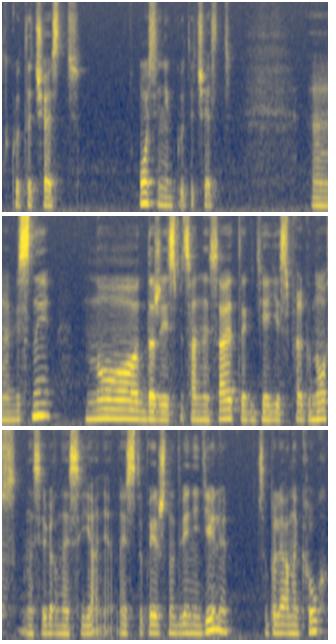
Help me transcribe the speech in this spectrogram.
какую-то часть осени, какую-то часть э, весны. Но даже есть специальные сайты, где есть прогноз на северное сияние. Но если ты поедешь на две недели за полярный круг,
